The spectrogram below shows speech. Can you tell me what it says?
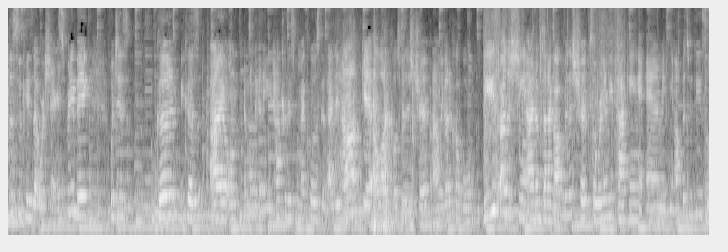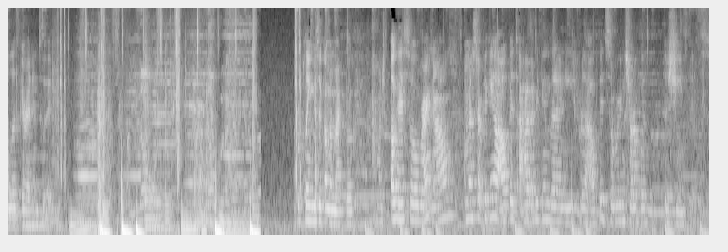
the suitcase that we're sharing. It's pretty big, which is good because I am only gonna use half of this for my clothes because I did not get a lot of clothes for this trip. I only got a couple. These are the Shein items that I got for this trip. So we're gonna be packing and making outfits with these. So let's get right into it. We're playing music on my MacBook. Okay, so right now, I'm gonna start picking out outfits. I have everything that I need for the outfits. So we're gonna start off with the Shein fits.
